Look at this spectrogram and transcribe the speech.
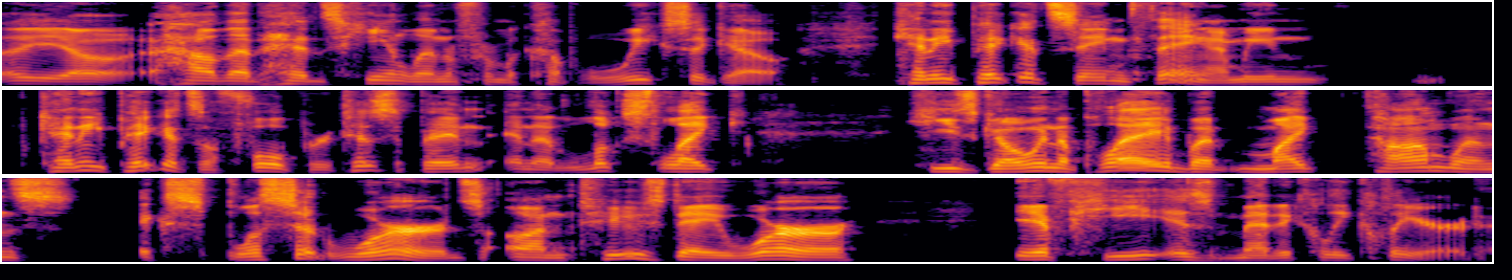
uh, you know how that head's healing from a couple weeks ago. Kenny Pickett, same thing. I mean, Kenny Pickett's a full participant, and it looks like he's going to play. But Mike Tomlin's explicit words on Tuesday were, "If he is medically cleared."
